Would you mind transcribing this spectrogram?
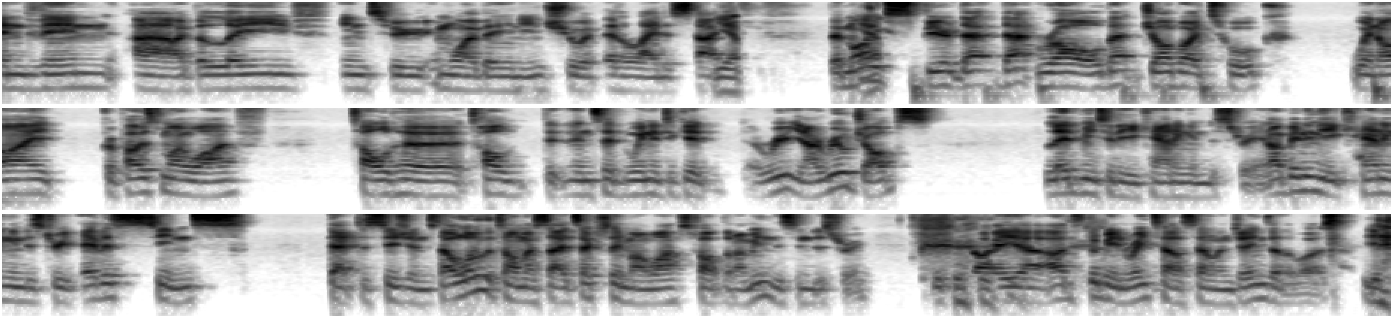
and then uh, I believe into MYOB and Intuit at a later stage. Yep. But my Yep. experience, that that role, that job I took when I proposed to my wife, told her, told then said we need to get real, you know, real jobs, led me to the accounting industry, and I've been in the accounting industry ever since that decision. So a lot of the time I say it's actually my wife's fault that I'm in this industry. I, uh, I'd still be in retail selling jeans otherwise. Yeah.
